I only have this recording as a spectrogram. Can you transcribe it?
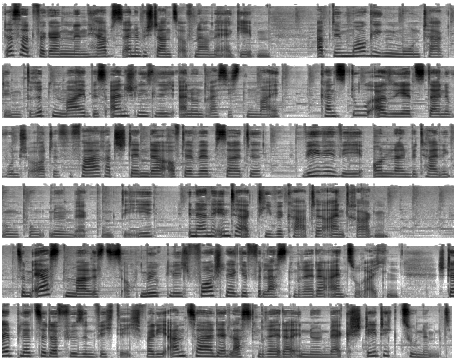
Das hat vergangenen Herbst eine Bestandsaufnahme ergeben. Ab dem morgigen Montag, dem 3. Mai bis einschließlich 31. Mai, kannst du also jetzt deine Wunschorte für Fahrradständer auf der Webseite www.onlinebeteiligung.nürnberg.de in eine interaktive Karte eintragen. Zum ersten Mal ist es auch möglich, Vorschläge für Lastenräder einzureichen. Stellplätze dafür sind wichtig, weil die Anzahl der Lastenräder in Nürnberg stetig zunimmt.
